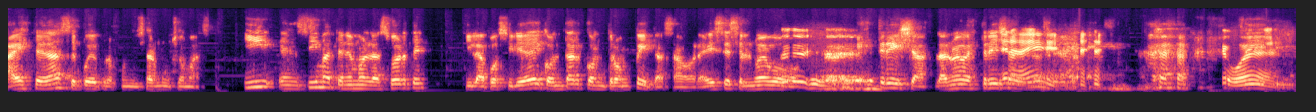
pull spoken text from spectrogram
a esta edad se puede profundizar mucho más. Y encima tenemos la suerte y la posibilidad de contar con trompetas ahora. Ese es el nuevo estrella, la nueva estrella. Qué bueno.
